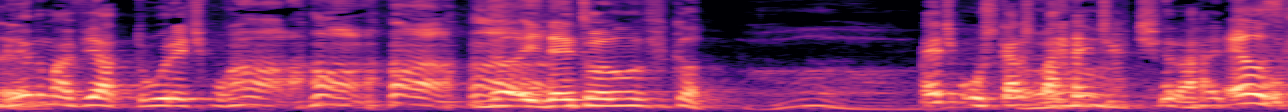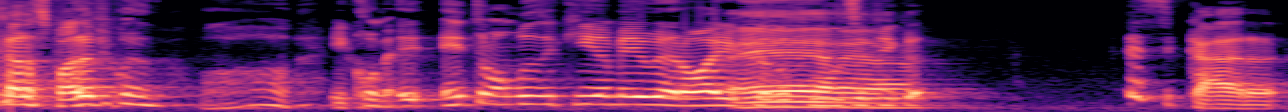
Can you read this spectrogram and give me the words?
subir numa viatura e tipo. Não, e daí todo mundo fica. É tipo, os caras pararem de atirar. e, É, os caras param e ficam. "Oh", e come- entra uma musiquinha meio heróica É, no fundo, é. você fica. Esse cara.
